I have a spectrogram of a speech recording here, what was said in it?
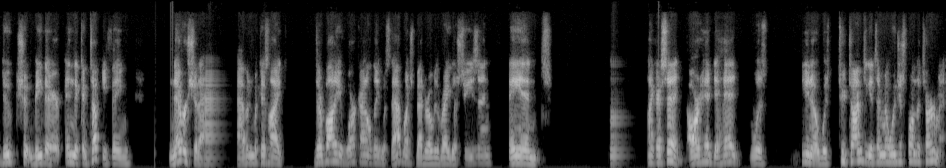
Duke shouldn't be there. And the Kentucky thing never should have happened because like their body of work, I don't think was that much better over the regular season. And like I said, our head to head was, you know, was two times against them, and we just won the tournament.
